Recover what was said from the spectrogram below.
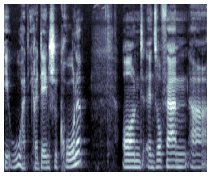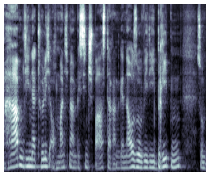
EU, hat ihre dänische Krone. Und insofern äh, haben die natürlich auch manchmal ein bisschen Spaß daran, genauso wie die Briten, so ein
